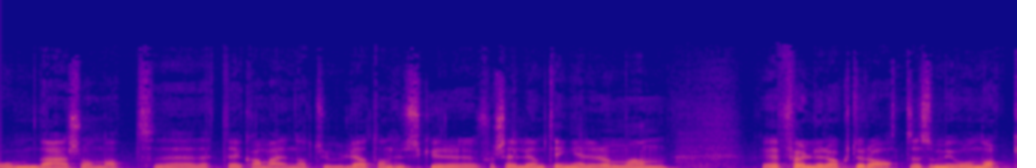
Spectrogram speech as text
om det er sånn at dette kan være naturlig at han husker forskjellig om ting, eller om han følger aktoratet, som jo nok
